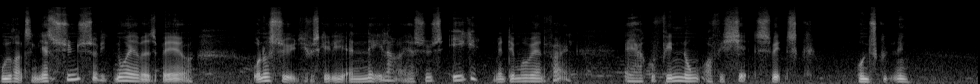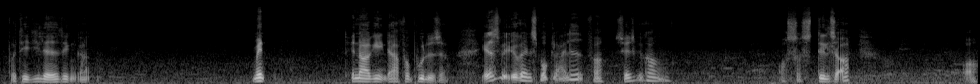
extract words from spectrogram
udrensning. Jeg synes, så vidt, nu har jeg været tilbage og undersøgt de forskellige analer, og jeg synes ikke, men det må være en fejl, at jeg har kunne finde nogen officiel svensk undskyldning for det, de lavede dengang. Men det er nok en, der har forputtet sig. Ellers ville det jo være en smuk lejlighed for svenske kongen. Og så stille sig op og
